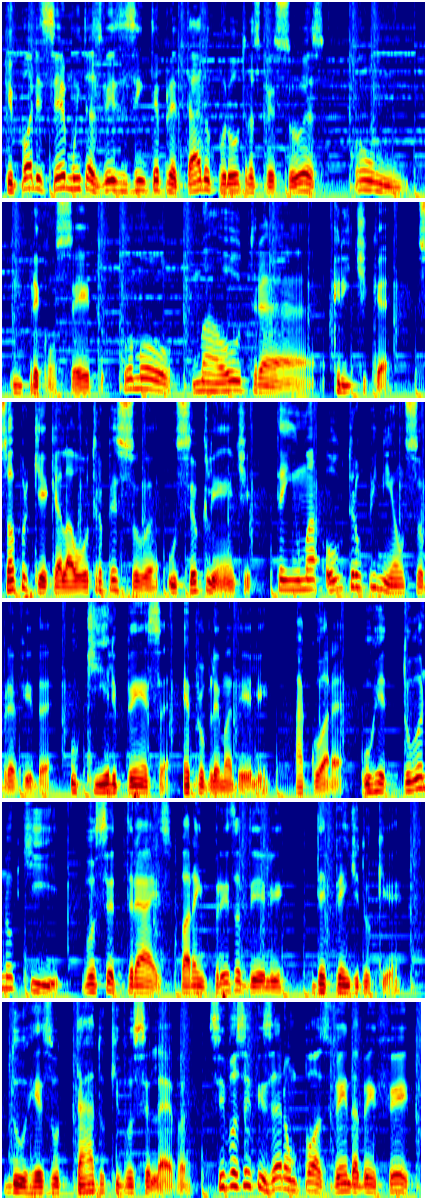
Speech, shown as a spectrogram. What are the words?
que pode ser muitas vezes interpretado por outras pessoas com um preconceito, como uma outra crítica, só porque aquela outra pessoa, o seu cliente, tem uma outra opinião sobre a vida. O que ele pensa é problema dele. Agora, o retorno que você traz para a empresa dele Depende do que? Do resultado que você leva. Se você fizer um pós-venda bem feito,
